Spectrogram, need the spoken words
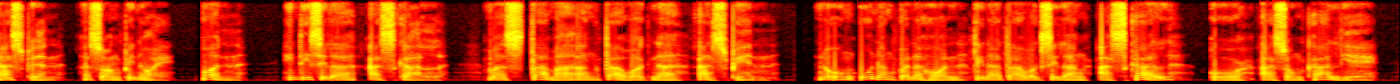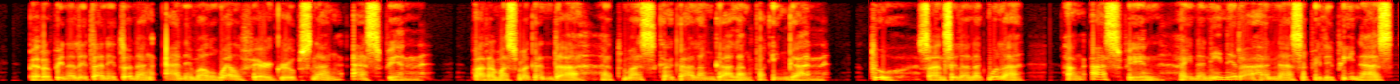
Aspen, Asong Pinoy 1. Hindi sila askal mas tama ang tawag na aspin. Noong unang panahon, tinatawag silang askal o asong kalye, pero pinalitan ito ng animal welfare groups ng aspin para mas maganda at mas kagalang-galang pakinggan. 2. Saan sila nagmula? Ang aspin ay naninirahan na sa Pilipinas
